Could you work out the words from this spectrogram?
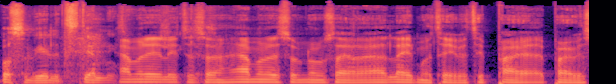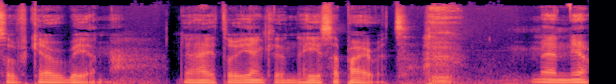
Och så väldigt stämnings. Ja men det är lite så. Ja men det är som de säger. ja, Ledmotivet till Pir- Pirates of Caribbean. Den heter egentligen He's a Pirate. Mm. Men ja.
